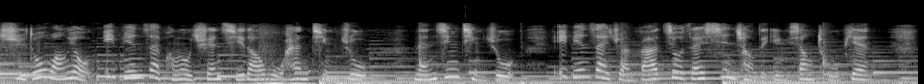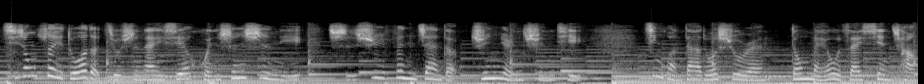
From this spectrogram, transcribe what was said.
许多网友一边在朋友圈祈祷武汉挺住。南京挺住，一边在转发救灾现场的影像图片，其中最多的就是那一些浑身是泥、持续奋战的军人群体。尽管大多数人都没有在现场，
